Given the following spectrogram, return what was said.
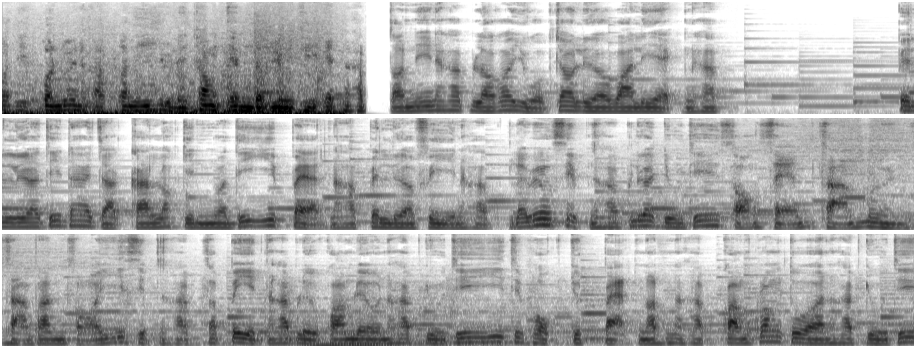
วัสดีทุกคนด้วยนะครับ ตอนนี้อยู่ในช่อง MWTS นะครับ ตอนนี้นะครับเราก็อยู่กับเจ้าเรือวาเลียกนะครับ เป็นเรือที่ได้จากการล็อกอินวันที่ 28 นะครับ เป็นเรือฟรีนะครับ เลเวล 10 นะครับ เลือดอยู่ที่ 233,220 นะครับ สปีดนะครับหรือความเร็วนะครับ อยู่ที่ 26.8 น็อตนะครับ ความคล่องตัวนะครับอยู่ที่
